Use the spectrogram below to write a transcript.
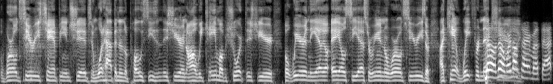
World Series championships and what happened in the postseason this year, and oh, we came up short this year, but we're in the AL- ALCS or we're in the World Series, or I can't wait for next no, year. no, no, we're not Like, talking about that.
